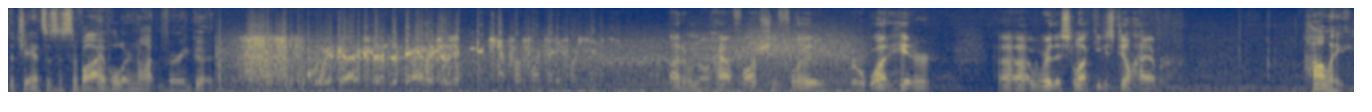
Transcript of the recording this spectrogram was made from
the chances of survival are not very good. We've got extensive damages. I don't know how far she flew or what hit her. Uh, we're this lucky to still have her. Holly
